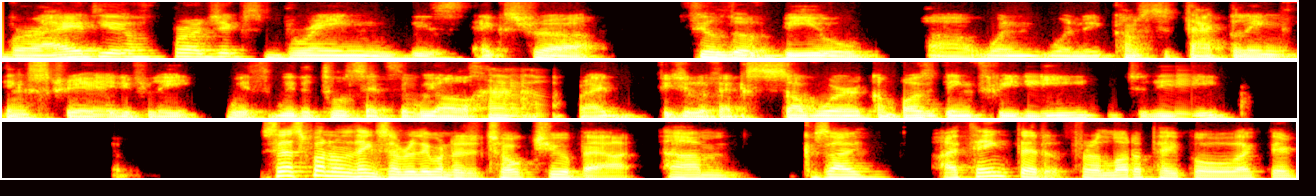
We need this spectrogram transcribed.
variety of projects bring this extra field of view uh, when when it comes to tackling things creatively with with the tool sets that we all have right? Visual effects software compositing 3d 2d so that's one of the things i really wanted to talk to you about because um, i i think that for a lot of people like they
